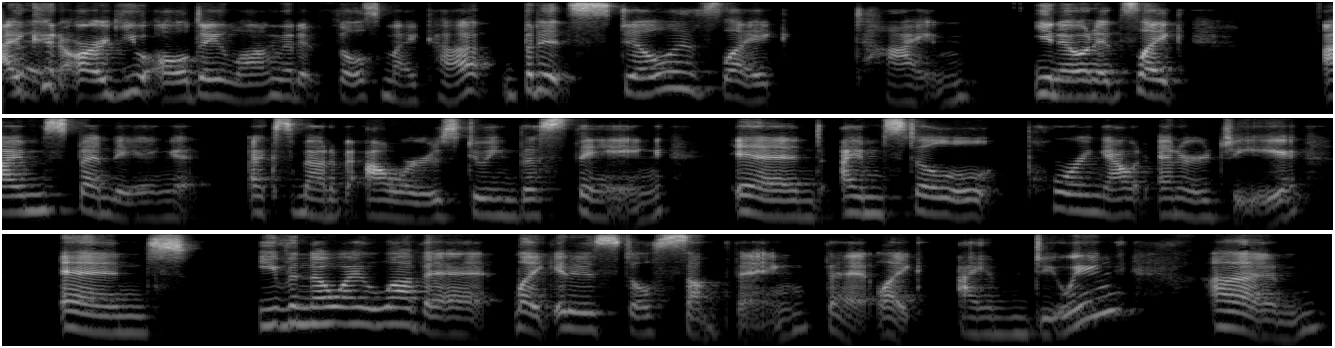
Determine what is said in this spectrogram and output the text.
I, I could argue all day long that it fills my cup, but it still is like time, you know, and it's like I'm spending X amount of hours doing this thing and I'm still pouring out energy. And even though I love it, like it is still something that like I am doing. Um,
